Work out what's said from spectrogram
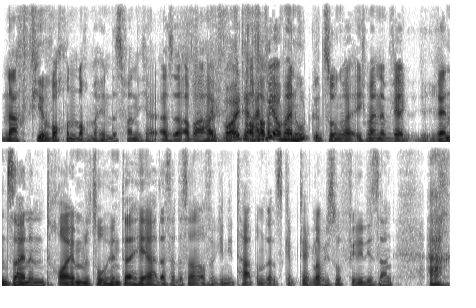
nach vier Wochen nochmal hin, das fand ich halt. Also, aber halt, Ich wollte auch habe ich auch meinen Hut gezogen, weil ich meine, wer rennt seinen Träumen so hinterher, dass er das dann auch wirklich in die Tat umsetzt? Es gibt ja, glaube ich, so viele, die sagen, ach,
